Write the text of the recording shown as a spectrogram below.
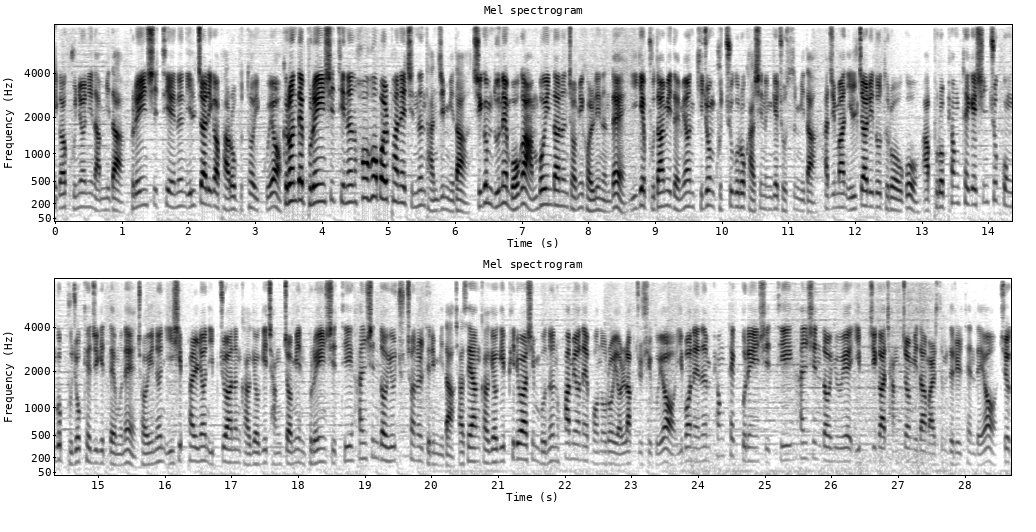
차이가 9년이 납니다. 브레인시티에는 일자리가 바로 붙어 있고요. 그런데 브레인시티는 허허벌판에 짓는 단지입니다. 지금 눈에 뭐가 안 보인다는 점이 걸리는데 이게 부담이 되면 기존 구축으로 가시는 게 좋습니다. 하지만 일자리도 들어오고 앞으로 평택의 신축 공급 부족해지기 때문에 저희는 28년 입주하는 가격이 장점인 브레인시티 한신더휴 추천을 드립니다. 자세한 가격이 필요하신 분은 화면의 번호로 연락 주시고요. 이번에는 평택 브레인시티 한신더휴의 입지가 장점이다 말씀드릴 텐데요. 즉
